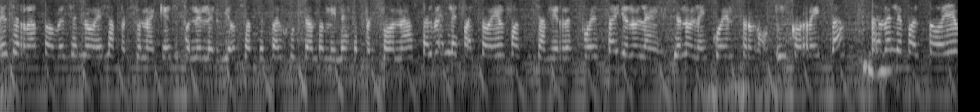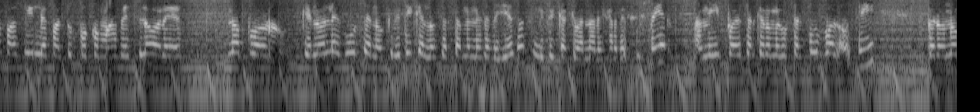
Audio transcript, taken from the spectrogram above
ese rato a veces no es la persona que se pone nerviosa, te están juzgando miles de personas. Tal vez le faltó énfasis a mi respuesta, yo no la, yo no la encuentro incorrecta. Tal vez le faltó énfasis, le faltó un poco más de flores, no por que no les gusten o critiquen los certámenes de belleza significa que van a dejar de existir. A mí puede ser que no me guste el fútbol o sí, pero no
